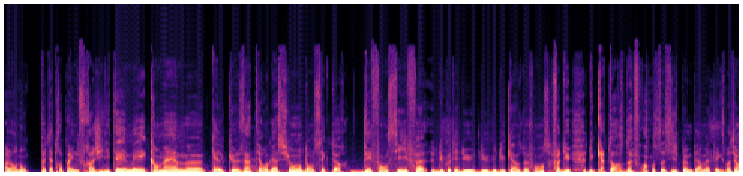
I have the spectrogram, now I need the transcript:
alors non, peut-être pas une fragilité, mais quand même euh, quelques interrogations dans le secteur défensif du côté du, du- du 15 de France, enfin du, du 14 de France, si je peux me permettre l'expression.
